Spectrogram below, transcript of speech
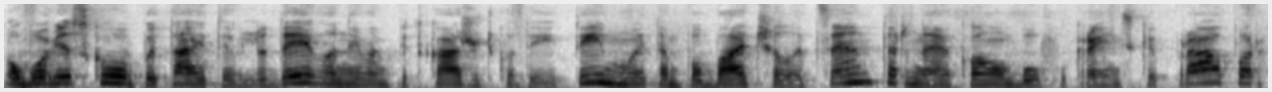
Обов'язково питайте в людей, вони вам підкажуть, куди йти. Ми там побачили центр, на якому був український прапор,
